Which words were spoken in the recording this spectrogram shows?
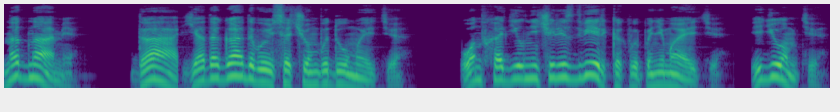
над нами. Да, я догадываюсь, о чем вы думаете. Он входил не через дверь, как вы понимаете. Идемте.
